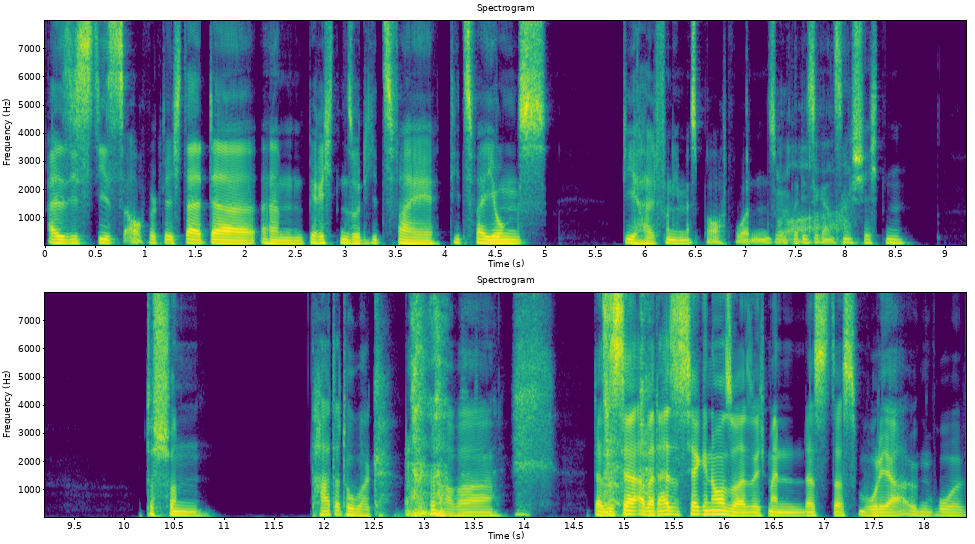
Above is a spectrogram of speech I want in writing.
Also die ist, die ist auch wirklich, da, da ähm, berichten so die zwei, die zwei Jungs, die halt von ihm missbraucht wurden, so über diese Oh. ganzen Geschichten. Das ist schon harter Tobak. aber das ist ja, aber da ist es ja genauso. Also ich meine, das, das wurde ja irgendwo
